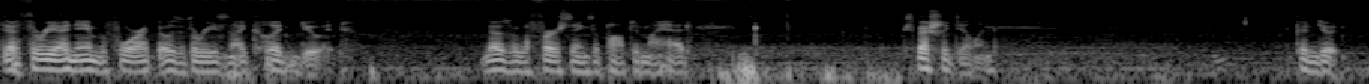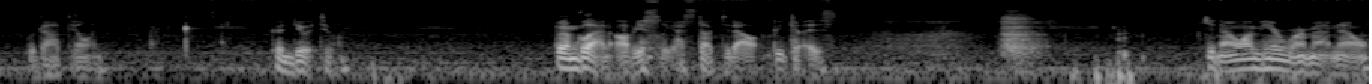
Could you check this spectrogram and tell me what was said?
the three I named before, those are the reasons I couldn't do it. Those were the first things that popped in my head. Especially Dylan. I couldn't do it without Dylan. Couldn't do it to him. But I'm glad, obviously, I stuck it out because, you know, I'm here where I'm at now.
